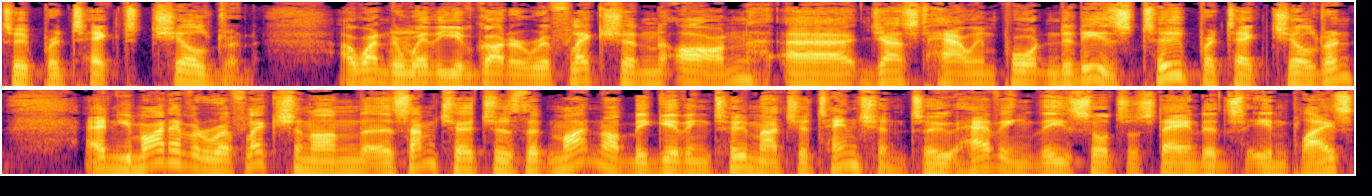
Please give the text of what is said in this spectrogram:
to protect children. I wonder whether you've got a reflection on uh, just how important it is to protect children, and you might have a reflection on uh, some churches that might not be giving too much attention to having these sorts of standards in place.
